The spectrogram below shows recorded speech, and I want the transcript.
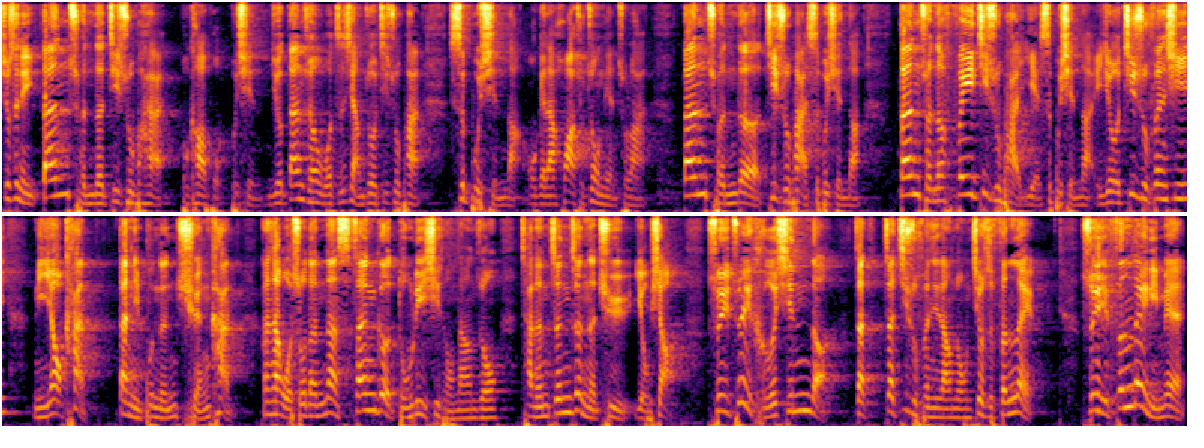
就是你单纯的技术派不靠谱，不行。你就单纯我只想做技术派是不行的。我给它画出重点出来，单纯的技术派是不行的，单纯的非技术派也是不行的。也就技术分析你要看，但你不能全看。刚才我说的那三个独立系统当中，才能真正的去有效。所以最核心的，在在技术分析当中就是分类。所以分类里面，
